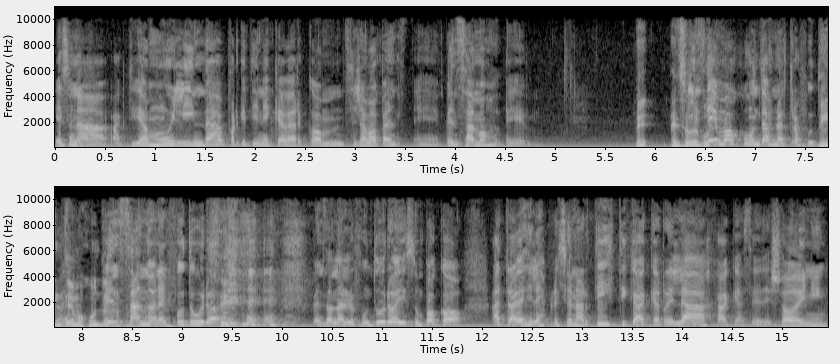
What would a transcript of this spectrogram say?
Es una actividad muy linda porque tiene que ver con, se llama eh, Pensamos... eh, Pensando en el futuro. Pintemos juntas nuestro futuro. Pintemos juntos nuestro Pensando futuro. en el futuro. Sí. Pensando en el futuro y es un poco a través de la expresión artística que relaja, que hace de joining,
